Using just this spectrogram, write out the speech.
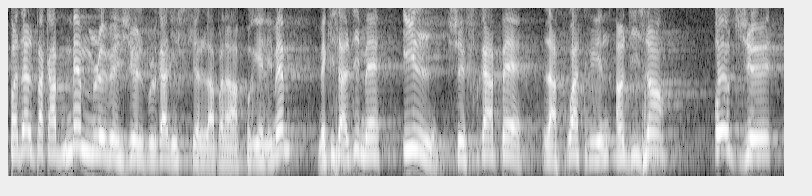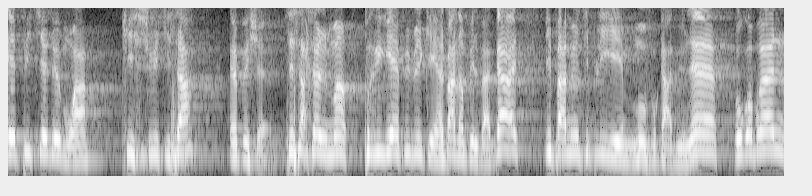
pendant le pas même lever yeux pour le ciel là, pendant la prière lui-même, mais qui ça dit, mais il se frappait la poitrine en disant, Oh Dieu, aie pitié de moi, qui suis qui ça? Un pécheur. C'est ça seulement prière publique. Elle pas dans le bagage, il pas multiplier mon vocabulaire. Vous comprenez?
